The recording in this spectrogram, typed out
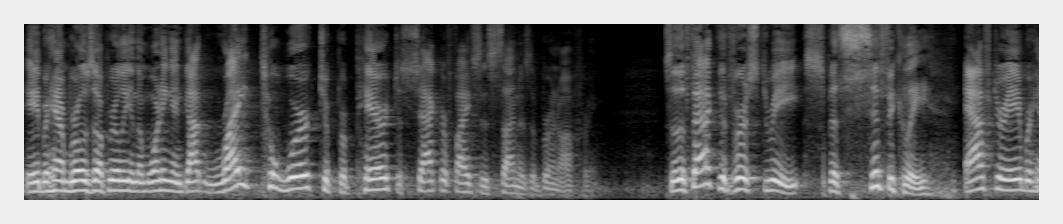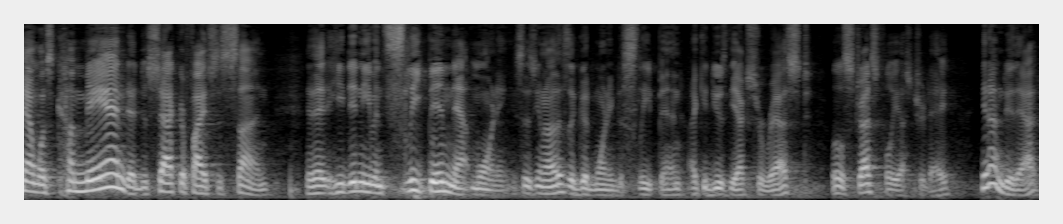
Abraham rose up early in the morning and got right to work to prepare to sacrifice his son as a burnt offering. So the fact that verse 3 specifically, after Abraham was commanded to sacrifice his son, that he didn't even sleep in that morning. He says, You know, this is a good morning to sleep in. I could use the extra rest. A little stressful yesterday. He doesn't do that.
